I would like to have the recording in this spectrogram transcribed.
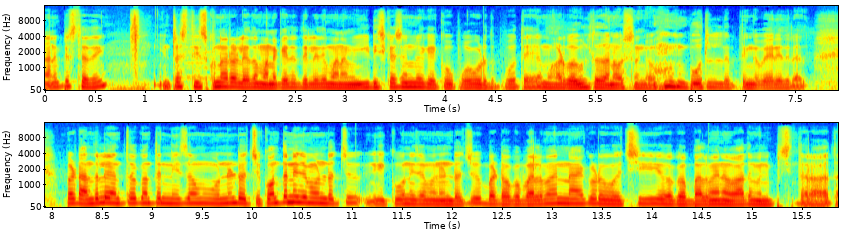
అనిపిస్తుంది. ఇంట్రెస్ట్ తీసుకున్నారో లేదో మనకైతే తెలియదు మనం ఈ డిస్కషన్లోకి ఎక్కువ పోకూడదు. పోతే మాడు పగులుతుంది అనవసరంగా. బూతులు తప్పితే ఇంకా వేరేది రాదు. బట్ అందులో ఎంతో కొంత నిజం ఉండుండొచ్చు. కొంత నిజం ఉండొచ్చు ఎక్కువ నిజం ఉండొచ్చు బట్ ఒక బలమైన నాయకుడు వచ్చి ఒక బలమైన వాదం వినిపించిన తర్వాత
